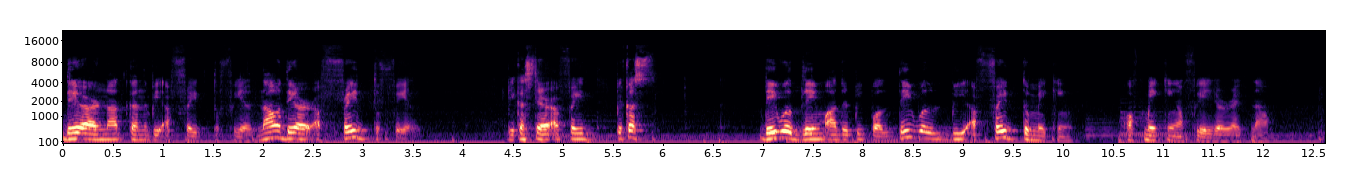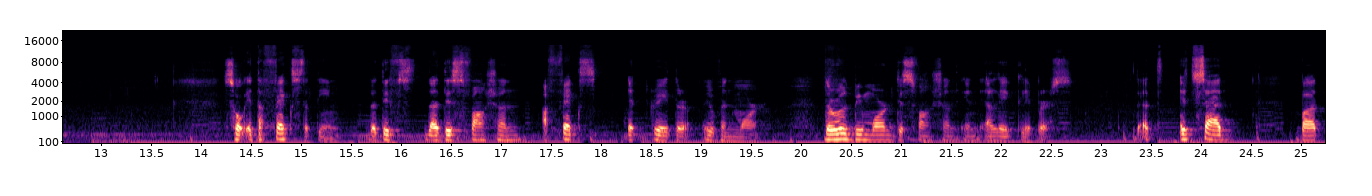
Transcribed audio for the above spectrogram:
they are not to be afraid to fail. Now they are afraid to fail because they're afraid because they will blame other people. They will be afraid to making of making a failure right now. So it affects the team. The, dis- the dysfunction affects it greater even more. There will be more dysfunction in LA Clippers. That it's sad, but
